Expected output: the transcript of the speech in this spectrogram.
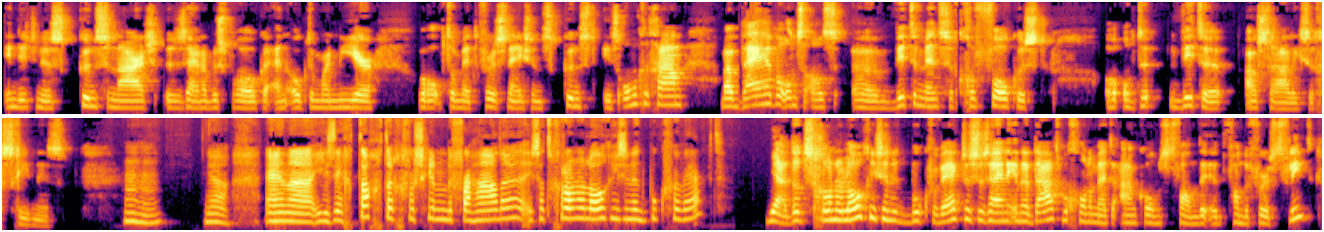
indigenous kunstenaars zijn er besproken. En ook de manier waarop er met First Nations kunst is omgegaan. Maar wij hebben ons als uh, witte mensen gefocust op de witte Australische geschiedenis. Mm -hmm. Ja, en uh, je zegt 80 verschillende verhalen. Is dat chronologisch in het boek verwerkt? Ja, dat is chronologisch in het boek verwerkt. Dus we zijn inderdaad begonnen met de aankomst van de, van de First Fleet.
